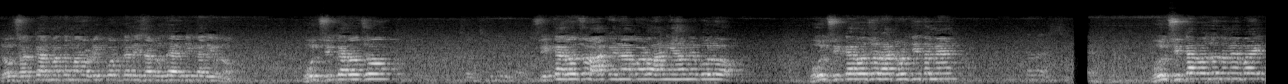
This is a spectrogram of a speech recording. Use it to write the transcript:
જો સરકારમાં તમારો રિપોર્ટ કરીશ આ બધા અધિકારીઓનો. ભૂલ સ્વીકારો છો? સ્વીકારો છો હા કે ના પાડો આની સામે બોલો. ભૂલ સ્વીકારો છો રાઠોડજી તમે? ભૂલ સ્વીકારો છો તમે ભાઈ?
